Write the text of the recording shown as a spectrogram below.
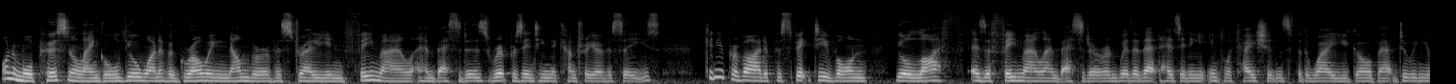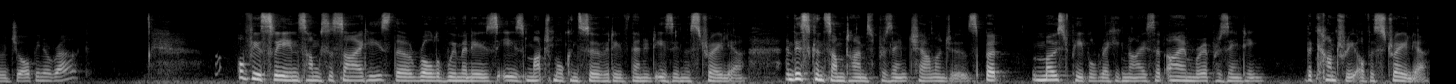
On a more personal angle, you're one of a growing number of Australian female ambassadors representing the country overseas. Can you provide a perspective on your life as a female ambassador and whether that has any implications for the way you go about doing your job in Iraq? Obviously, in some societies, the role of women is, is much more conservative than it is in Australia. And this can sometimes present challenges, but most people recognise that I am representing the country of Australia,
